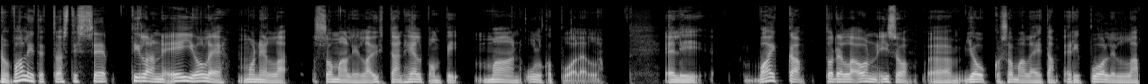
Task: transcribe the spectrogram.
No valitettavasti se tilanne ei ole monella Somalilla yhtään helpompi maan ulkopuolella. Eli vaikka todella on iso joukko somaleita eri puolilla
